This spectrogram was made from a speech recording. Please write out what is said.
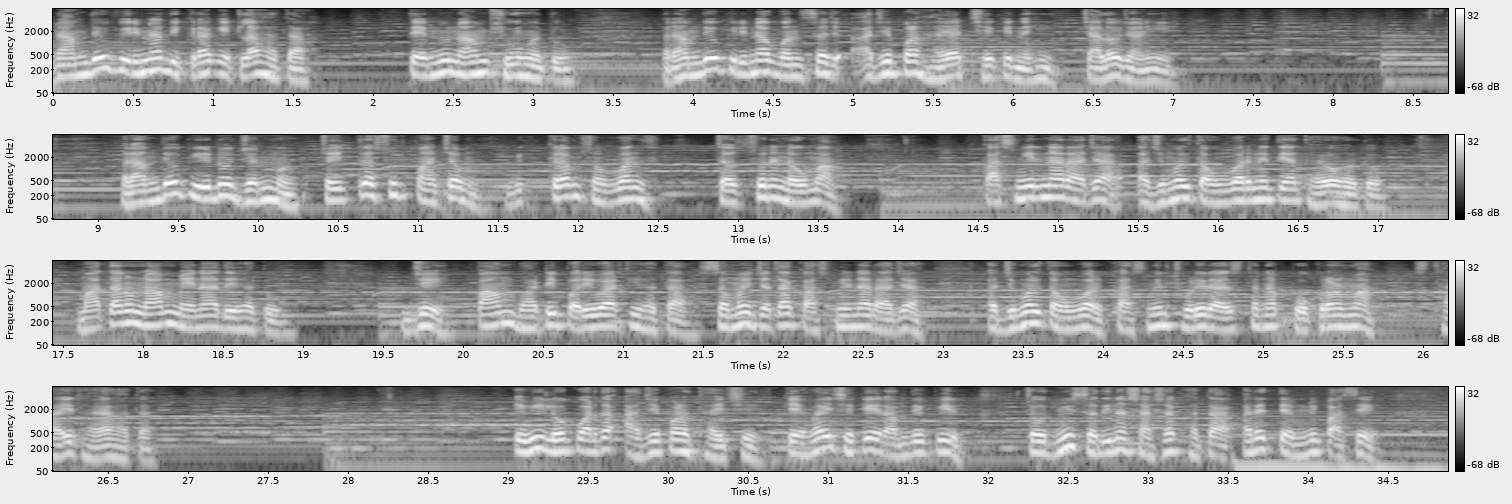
રામદેવ પીરના દીકરા કેટલા હતા? તેમનું નામ શું હતું? રામદેવ પીરના વંશજ આજે પણ હયાત છે કે નહીં, ચાલો જાણીએ. રામદેવ પીરનો જન્મ ચૈત્ર સુદ પાંચમ વિક્રમ સંવંત ચૌદસો ને નવમાં કાશ્મીરના રાજા અજમલ તંવરને ત્યાં થયો હતો. માતાનું નામ મેનાદે હતું. જે પામ ભાટી પરિવારથી હતા. સમય જતાં કાશ્મીરના રાજા અજમલ તંવર કાશ્મીર છોડી રાજસ્થાનના પોકરણમાં સ્થાયી થયા હતા. એવી લોકવાર્તા આજે પણ થાય છે. કહેવાય છે કે રામદેવ પીર ચૌદમી સદીના શાસક હતા અને તેમની પાસે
